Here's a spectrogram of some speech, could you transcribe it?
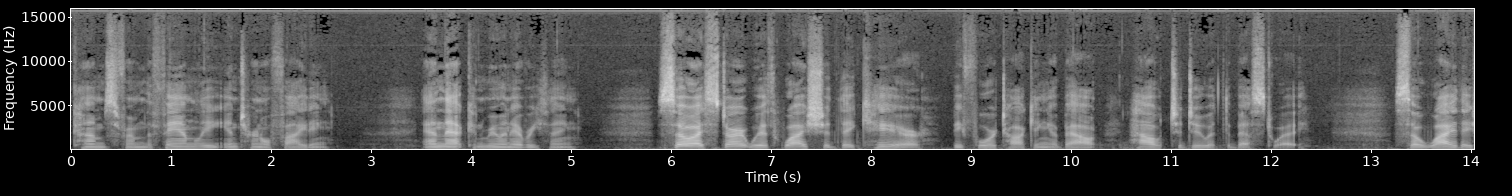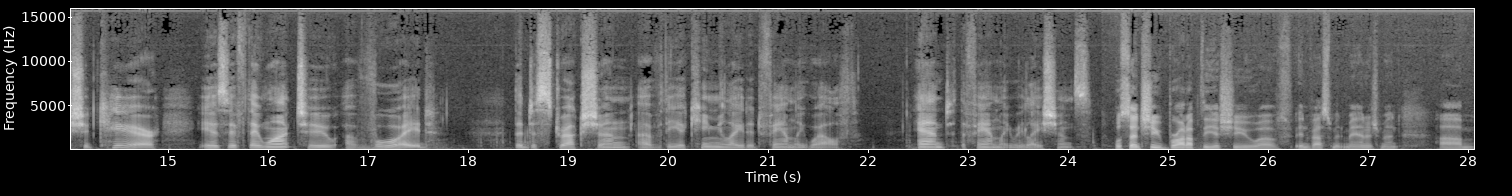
comes from the family internal fighting, and that can ruin everything. So I start with why should they care before talking about how to do it the best way. So, why they should care is if they want to avoid the destruction of the accumulated family wealth and the family relations. Well, since you brought up the issue of investment management, um,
